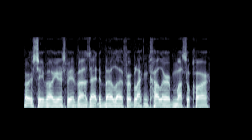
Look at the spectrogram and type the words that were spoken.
Or receive all units be advised at the Bolo for a black and color muscle car.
